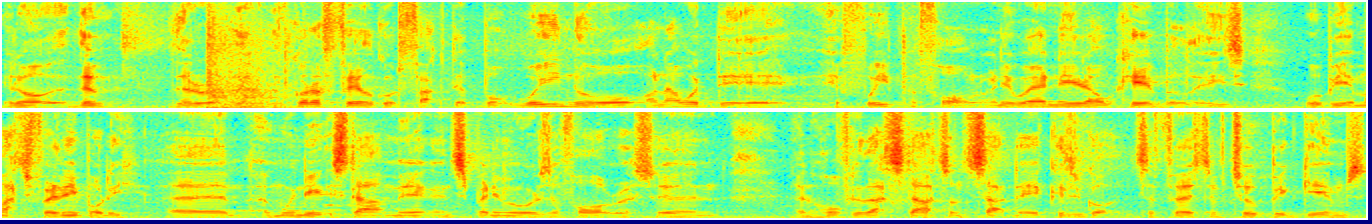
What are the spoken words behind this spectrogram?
you know, they've, they're, they've got a feel-good factor, but we know on our day, if we perform anywhere near our capabilities, we'll be a match for anybody. Um, and we need to start making Spennymoor as a fortress, and, and hopefully that starts on Saturday, because we've got the first of two big games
